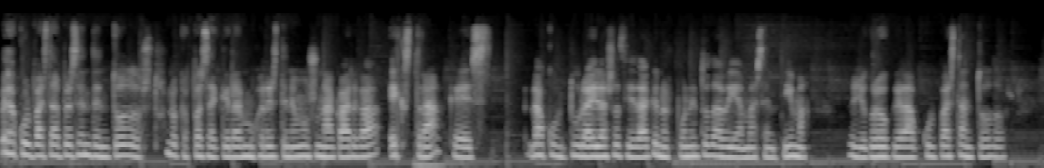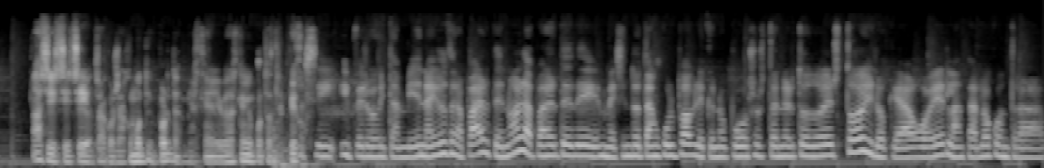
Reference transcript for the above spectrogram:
la culpa está presente en todos. Lo que pasa es que las mujeres tenemos una carga extra, que es la cultura y la sociedad, que nos pone todavía más encima. Pero yo creo que la culpa está en todos. Ah, sí, sí, sí, otra cosa, ¿cómo te importa? Es que hay veces que me importa tres pijos. Sí, y pero y también hay otra parte, ¿no? La parte de me siento tan culpable que no puedo sostener todo esto y lo que hago es lanzarlo contra,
